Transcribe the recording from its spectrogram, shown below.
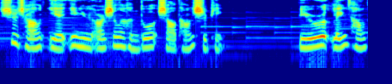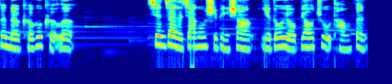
市场也应运而生了很多少糖食品，比如零糖分的可口可乐。现在的加工食品上也都有标注糖分。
